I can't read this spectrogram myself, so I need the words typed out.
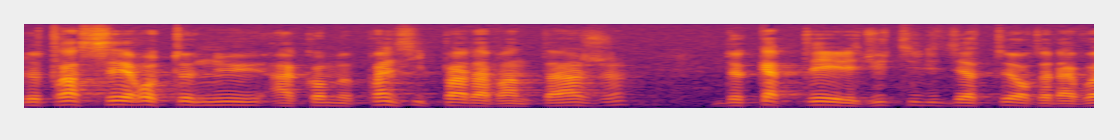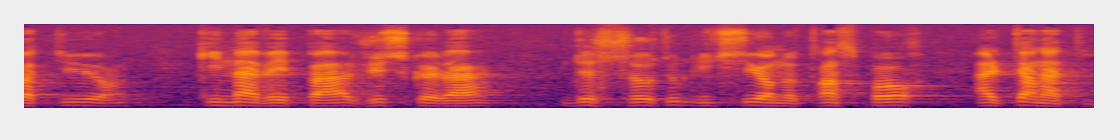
Le tracé retenu a comme principal avantage de capter les utilisateurs de la voiture qui n'avaient pas jusque-là de solutions de transport alternatives.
